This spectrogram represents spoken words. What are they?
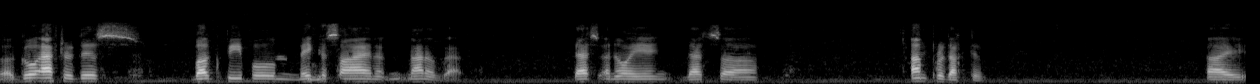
uh, go after this, bug people, make a sign, none of that. That's annoying. That's uh, unproductive. I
